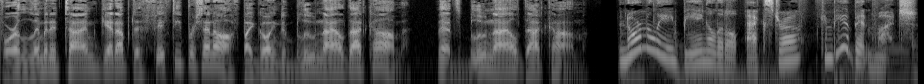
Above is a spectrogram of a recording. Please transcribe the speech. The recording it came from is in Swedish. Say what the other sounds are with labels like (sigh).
For a limited time, get up to 50% off by going to BlueNile.com. That's BlueNile.com. Normally, being a little extra can be a bit much,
